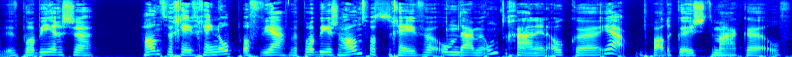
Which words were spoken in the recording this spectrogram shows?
we proberen ze hand, we geven geen op, of ja, we proberen ze handvat te geven om daarmee om te gaan. En ook uh, ja, bepaalde keuzes te maken. Of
